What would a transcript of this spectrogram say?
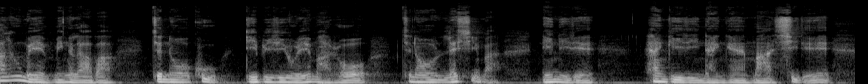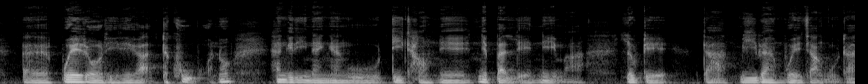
ားလုံးပဲမင်္ဂလာပါကျွန်တော်အခုဒီဗီဒီယိုထဲမှာတော့ကျွန်တော်လက်ရှိမှာနေနေတဲ့ဟန်ဂေရီနိုင်ငံမှာရှိတဲ့အဲပွဲတော်တွေကတစ်ခုပေါ့နော်ဟန်ဂေရီနိုင်ငံကိုတီထောင်နေနှစ်ပတ်လည်နေ့မှာလုပ်တဲ့ဒါမီးပန်းပွဲကြောင့်ကိုဒါ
